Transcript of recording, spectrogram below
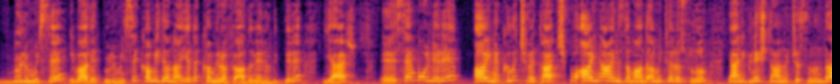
bölüm ise ibadet bölümü ise Kamidana ya da Kamirafi adı verildikleri yer. E, sembolleri ayna, kılıç ve taç. Bu ayna aynı zamanda Amaterasu'nun yani güneş tanrıçasının da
